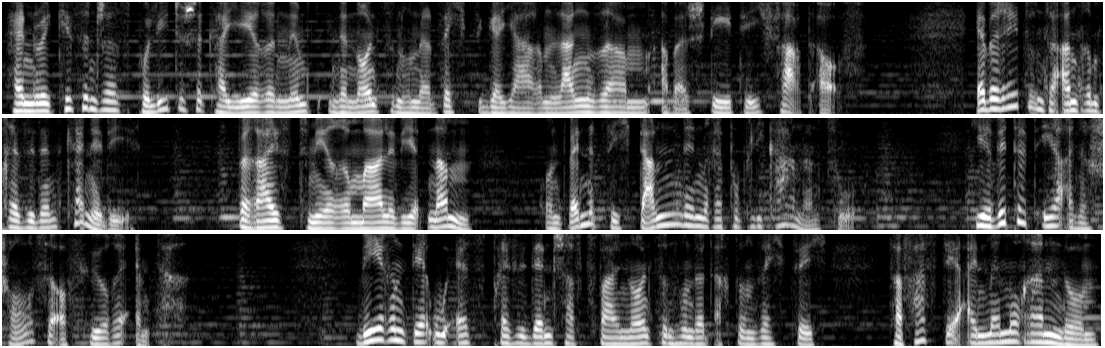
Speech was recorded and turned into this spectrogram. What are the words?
Henry Kissingers politische Karriere nimmt in den 1960er Jahren langsam, aber stetig Fahrt auf. Er berät unter anderem Präsident Kennedy, bereist mehrere Male Vietnam und wendet sich dann den Republikanern zu. Hier wittert er eine Chance auf höhere Ämter. Während der US-Präsidentschaftswahl 1968 verfasste er ein Memorandum,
